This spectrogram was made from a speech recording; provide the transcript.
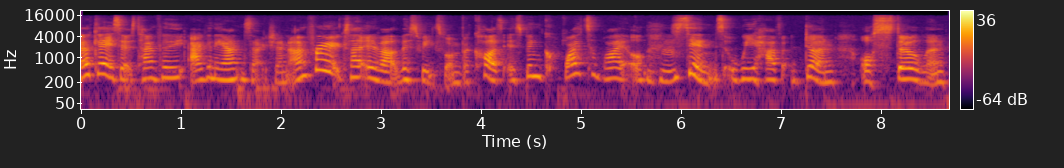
Okay, so it's time for the agony aunt section. I'm very excited about this week's one because it's been quite a while mm-hmm. since we have done or stolen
